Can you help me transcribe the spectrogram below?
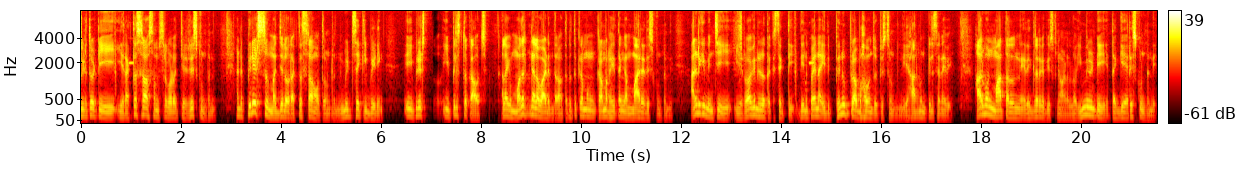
వీటితోటి ఈ రక్తస్రావ సమస్యలు కూడా వచ్చే రిస్క్ ఉంటుంది. అంటే పీరియడ్స్ మధ్యలో రక్తస్రావం అవుతూ ఉంటుంది. మిడ్ సైకిల్ బ్లీడింగ్ ఈ పీరియడ్స్ ఈ పిల్స్తో కావచ్చు. అలాగే మొదటి నెల వాడిన తర్వాత ఋతుక్రమం క్రమరహితంగా మారే రిస్క్ ఉంటుంది. అన్నిటికీ మించి ఈ రోగనిరోధక శక్తి దీనిపైన ఇది పెను ప్రభావం చూపిస్తుంటుంది. ఈ హార్మోన్ పిల్స్ అనేవి. హార్మోన్ మాత్రలని రెగ్యులర్గా తీసుకునే వాళ్ళలో ఇమ్యూనిటీ తగ్గే రిస్క్ ఉంటుంది.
